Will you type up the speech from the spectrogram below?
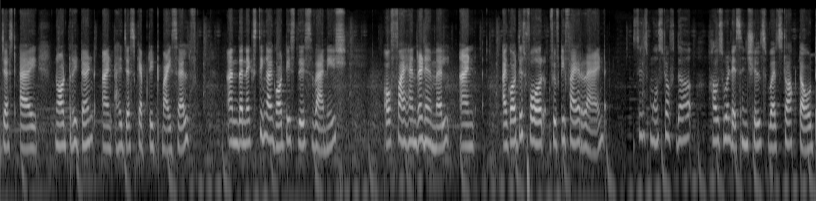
just I not returned and I just kept it myself. And the next thing I got is this Vanish of 500 ml and I got this for 55 rand. Since most of the household essentials were stocked out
